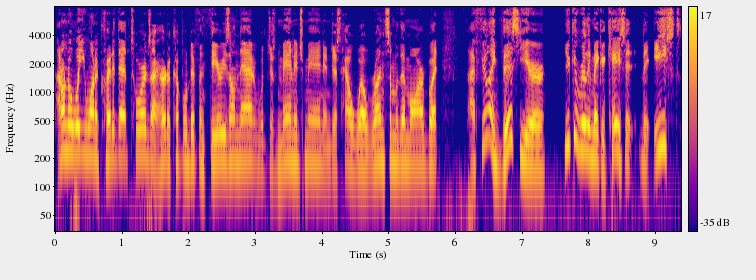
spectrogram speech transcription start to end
I don't know what you want to credit that towards. I heard a couple different theories on that with just management and just how well run some of them are. But I feel like this year you can really make a case that the East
